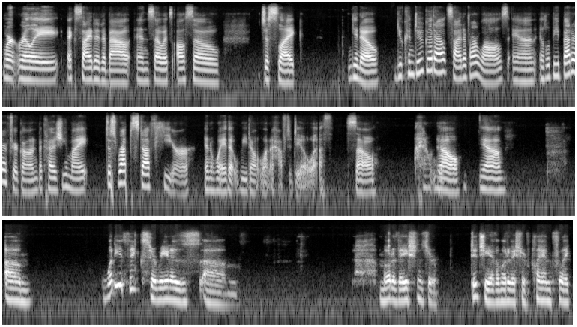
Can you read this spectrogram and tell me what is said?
weren't really excited about. And so it's also just like, you know, you can do good outside of our walls, and it'll be better if you're gone because you might disrupt stuff here in a way that we don't want to have to deal with. So I don't know. Yeah. Um, what do you think Serena's um, motivations, or did she have a motivation or plan for like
